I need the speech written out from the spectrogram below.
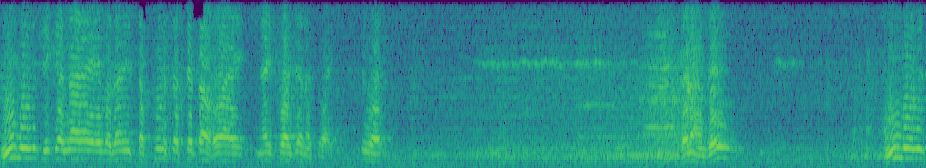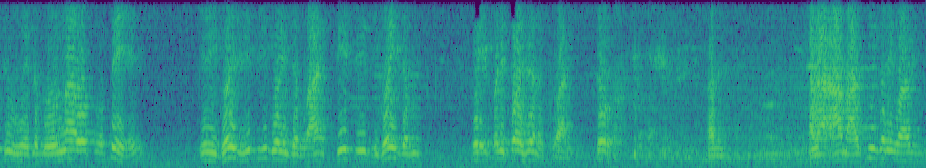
હું બોલું છું કે ના એ બધાની સંપૂર્ણ સત્યતા હોય ના પોઈઝન હોય. શું હોય? પણ સમજાયું હું બોલું છું, એટલે બોલનારો પોતે જે ઇગોઇઝમ ઇગોઇઝમ એ પછી પોઈઝન વાળી તો અને આ માલકી કરી વાળી,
